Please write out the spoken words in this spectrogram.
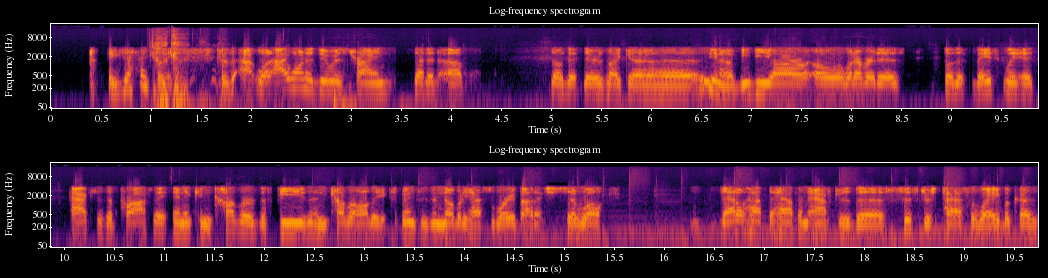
exactly. Because what I want to do is try and set it up so that there's like a you know VBRO or whatever it is, so that basically it acts as a profit and it can cover the fees and cover all the expenses and nobody has to worry about it. She said, well. That'll have to happen after the sisters pass away because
